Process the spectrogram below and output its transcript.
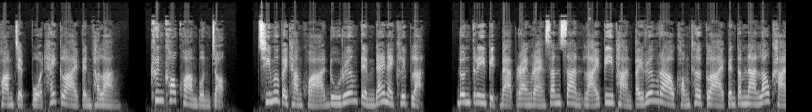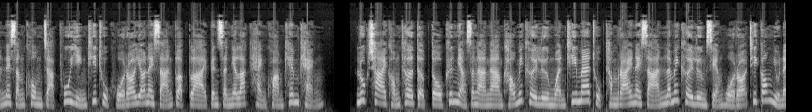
ความเจ็บปวดให้กลายเป็นพลัง ขึ้นข้อความบนจอชี้มือไปทางขวาดูเรื่องเต็มได้ในคลิปละดนตรีปิดแบบแรงๆ สั้นๆ หลายปีผ่านไปเรื่องราวของเธอกลายเป็นตำนานเล่าขานในสังคมจากผู้หญิงที่ถูกหัวเราะเยาะในสารกลับกลายเป็นสัญลักษณ์แห่งความเข้มแข็ง ลูกชายของเธอเติบโตขึ้นอย่างสง่างามเขาไม่เคยลืมวันที่แม่ถูกทำร้ายในศาลและไม่เคยลืมเสียงหัวเราะที่ก้องอยู่ใน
